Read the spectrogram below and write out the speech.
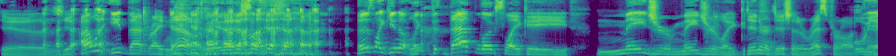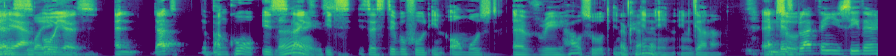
is yeah. I would eat that right now. I mean, it's like, it's like you know, like that looks like a major, major like dinner dish at a restaurant. oh man. yes, Yeah. Like, oh yes, and that the banku is Nice. like it's it's a staple food in almost every household in Okay. in, in, in Ghana. And, And this so, black thing you see there,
